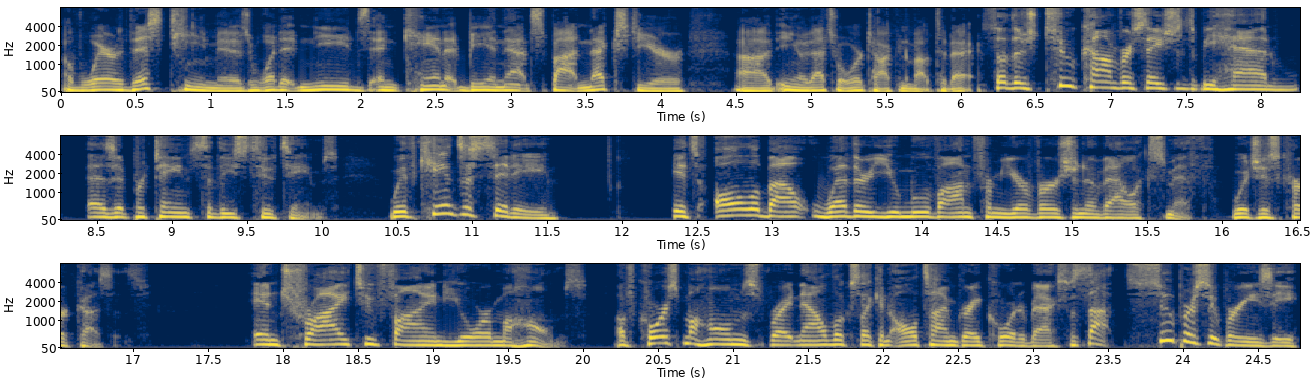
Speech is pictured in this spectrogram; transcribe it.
of where this team is, what it needs, and can it be in that spot next year? Uh, you know, that's what we're talking about today. So there's two conversations to be had as it pertains to these two teams. With Kansas City, it's all about whether you move on from your version of Alex Smith, which is Kirk Cousins, and try to find your Mahomes. Of course, Mahomes right now looks like an all-time great quarterback, so it's not super, super easy.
